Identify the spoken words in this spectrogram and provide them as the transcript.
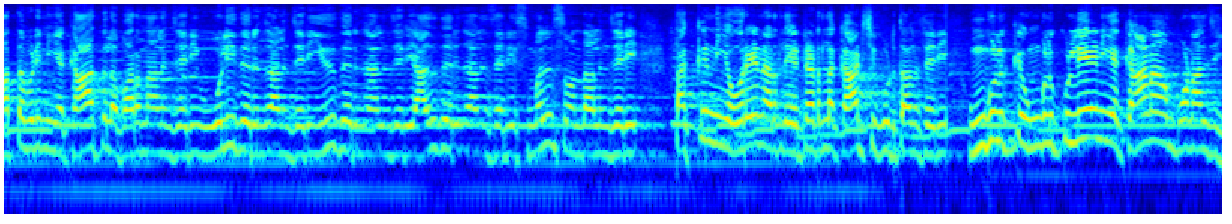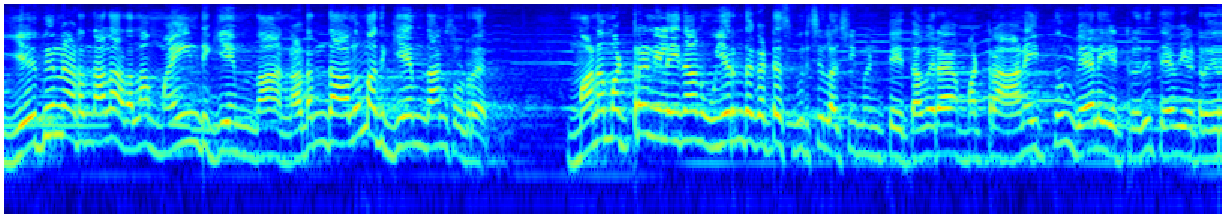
மற்றபடி நீங்கள் காற்றுல பறந்தாலும் சரி ஒளி தெரிஞ்சாலும் சரி இது தெரிஞ்சாலும் சரி அது தெரிஞ்சாலும் சரி ஸ்மெல்ஸ் வந்தாலும் சரி டக்குன்னு நீங்கள் ஒரே நேரத்தில் எட்டு இடத்துல காட்சி கொடுத்தாலும் சரி உங்களுக்கு உங்களுக்குள்ளேயே நீங்கள் காணாமல் போனாலும் சரி எது நடந்தாலும் அதெல்லாம் மைண்டு கேம் தான். நடந்தாலும் அது கேம் தான் சொல்கிறார் மனமற்ற நிலை தான் உயர்ந்த கட்ட ஸ்பிரிச்சுவல் அச்சீவ்மெண்ட்டே தவிர மற்ற அனைத்தும் வேலையற்றது தேவையற்றது.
